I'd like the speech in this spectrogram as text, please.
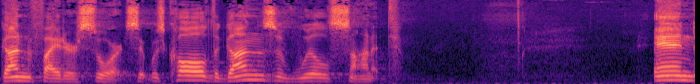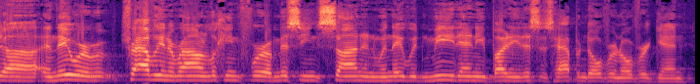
gunfighter sorts. It was called The Guns of Will Sonnet. And, uh, and they were traveling around looking for a missing son, and when they would meet anybody, this has happened over and over again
